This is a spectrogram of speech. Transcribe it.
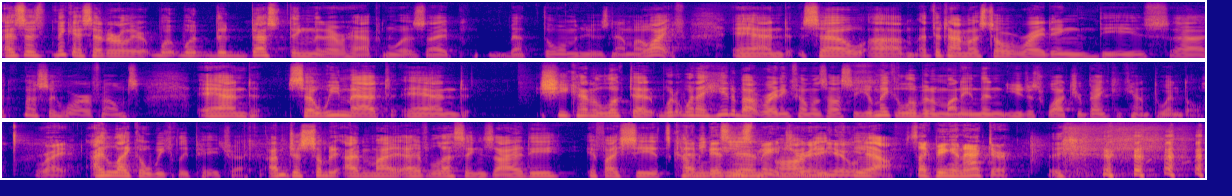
as I think I said earlier, what, what the best thing that ever happened was I met the woman who is now my wife, and so um, at the time I was still writing these uh, mostly horror films, and so we met and. She kind of looked at what, what I hate about writing film is also you'll make a little bit of money and then you just watch your bank account dwindle. right. I like a weekly paycheck. I'm just somebody. I my I have less anxiety if I see it's coming. That business in major on in a- you. Yeah, It's like being an actor.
